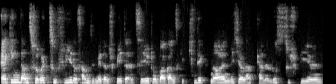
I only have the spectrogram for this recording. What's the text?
er ging dann zurück zu Flea, das haben sie mir dann später erzählt und war ganz geknickt. Nein, Michael hat keine Lust zu spielen.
